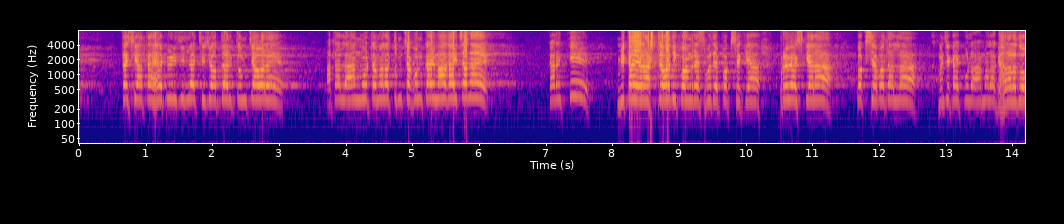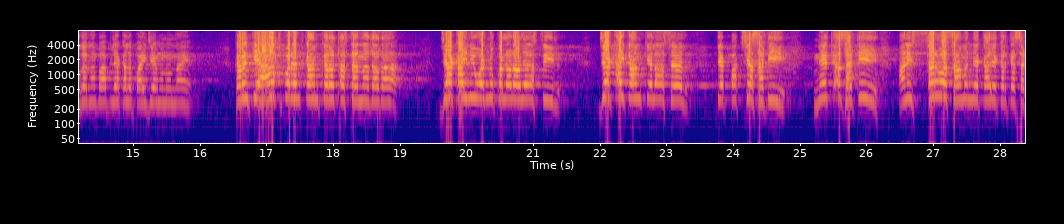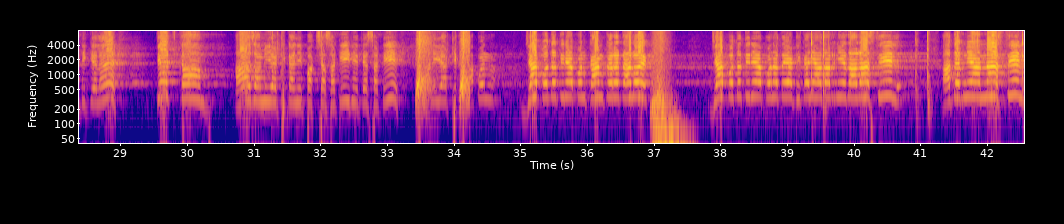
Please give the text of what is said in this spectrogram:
तशी आता ह्या बीड जिल्ह्याची जबाबदारी तुमच्यावर आहे. आता लहान मोठं मला तुमच्याकडून काही मागायचं नाही. कारण की मी काय राष्ट्रवादी काँग्रेसमध्ये पक्ष क्या प्रवेश केला पक्ष बदलला म्हणजे काय कुला आम्हाला घराला दोघांना बाप लेकाला पाहिजे म्हणून नाही. कारण की आजपर्यंत काम करत असताना दादा ज्या काही निवडणुका लढवल्या असतील जे काही काम केलं असेल ते पक्षासाठी नेत्यासाठी आणि सर्वसामान्य कार्यकर्त्यासाठी केलंय. तेच काम आज आम्ही या ठिकाणी पक्षासाठी नेत्यासाठी आणि या ठिकाणी आपण ज्या पद्धतीने आपण काम करत आलोय ज्या पद्धतीने आपण आता या ठिकाणी आदरणीय दादा असतील आदरणीय अण्णा असतील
